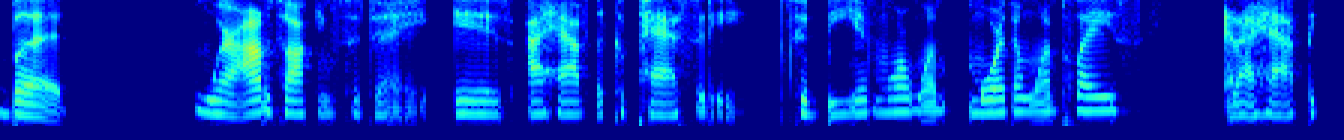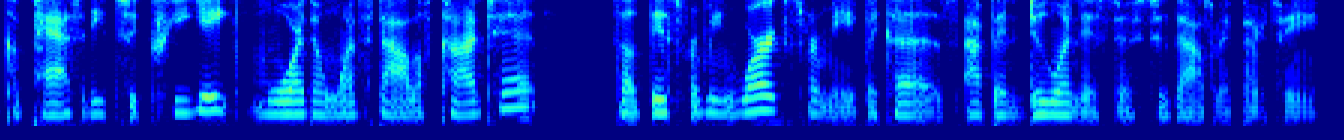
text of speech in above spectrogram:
But where I'm talking today is I have the capacity to be in more one more than one place and I have the capacity to create more than one style of content. So this for me works for me because I've been doing this since 2013.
